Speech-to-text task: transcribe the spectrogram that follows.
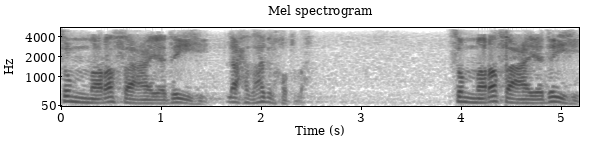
ثم رفع يديه. لاحظ هذه الخطبة. ثم رفع يديه.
